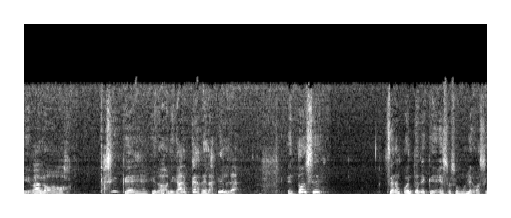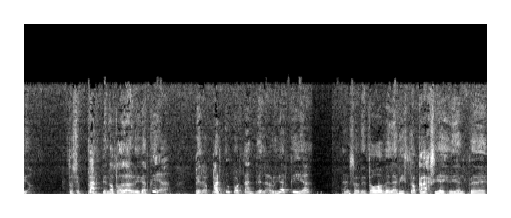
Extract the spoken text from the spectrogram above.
iban los caciques y los oligarcas de las islas. Entonces, se dan cuenta de que eso es un negocio. Entonces, parte, no toda la oligarquía, pero parte importante de la oligarquía, ¿eh? sobre todo de la aristocracia, y entre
